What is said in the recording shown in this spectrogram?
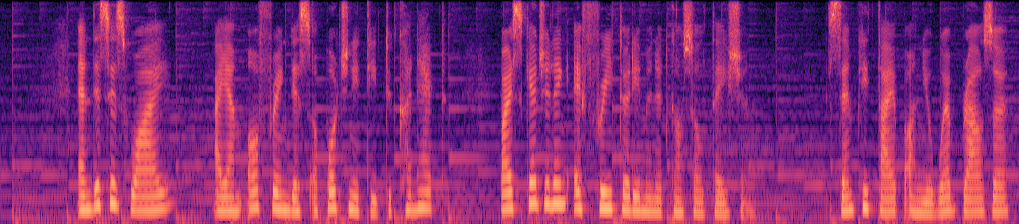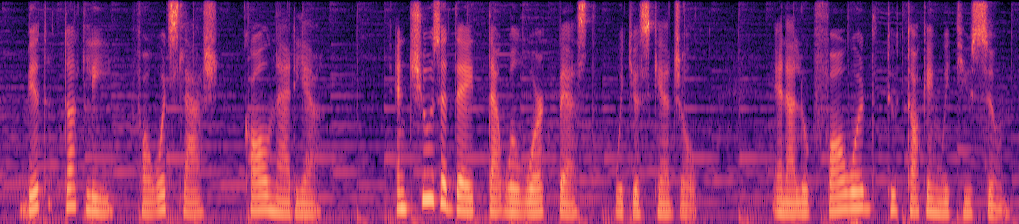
And this is why I am offering this opportunity to connect by scheduling a free 30 minute consultation. Simply type on your web browser bit.ly forward slash call Nadia and choose a date that will work best with your schedule. And I look forward to talking with you soon.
